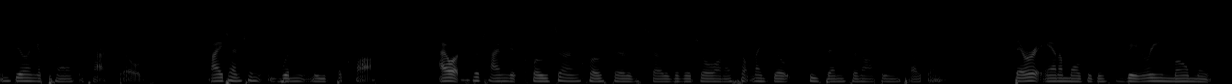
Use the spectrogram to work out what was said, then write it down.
and feeling a panic attack build. My attention wouldn't leave the clock. I watched the time get closer and closer to the start of the vigil, and I felt my guilt creep in for not being present. There were animals at this very moment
